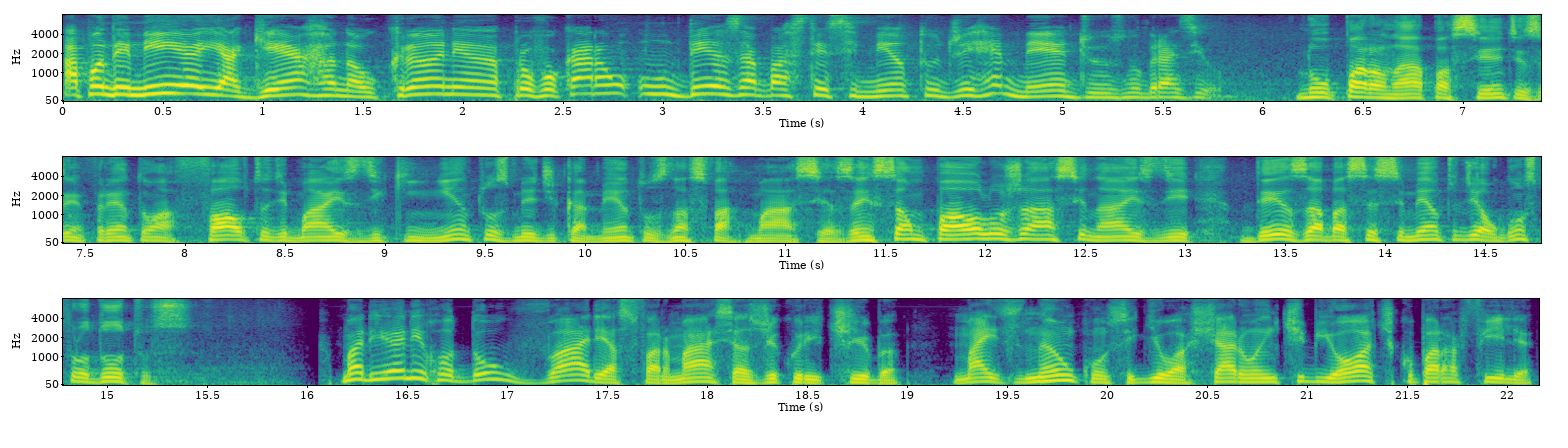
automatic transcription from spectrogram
A pandemia e a guerra na Ucrânia provocaram um desabastecimento de remédios no Brasil. No Paraná, pacientes enfrentam a falta de mais de 500 medicamentos nas farmácias. Em São Paulo, já há sinais de desabastecimento de alguns produtos. Mariane rodou várias farmácias de Curitiba mas não conseguiu achar um antibiótico para a filha,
